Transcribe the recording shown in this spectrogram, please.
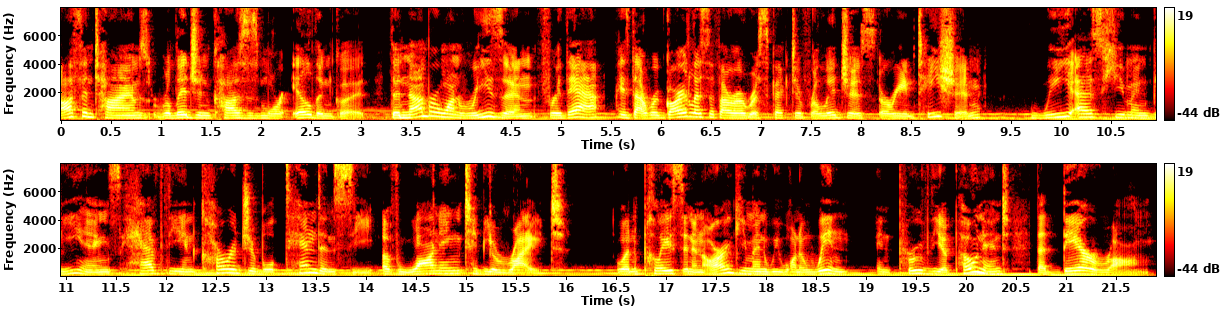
Oftentimes, religion causes more ill than good. The number one reason for that is that regardless of our respective religious orientation, we as human beings have the incorrigible tendency of wanting to be right when placed in an argument, we want to win and prove the opponent that they're wrong.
